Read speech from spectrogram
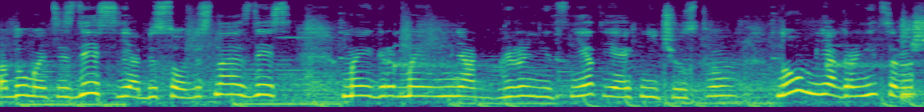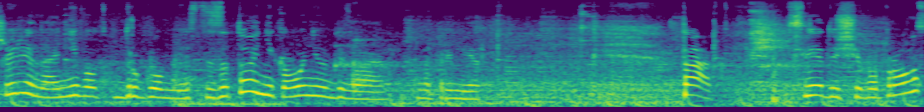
Подумайте, здесь я бессовестная, здесь мои, мои, у меня границ нет, я их не чувствую. Но у меня границы расширены, они вот в другом месте. Зато я никого не убиваю, например. Так, следующий вопрос.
